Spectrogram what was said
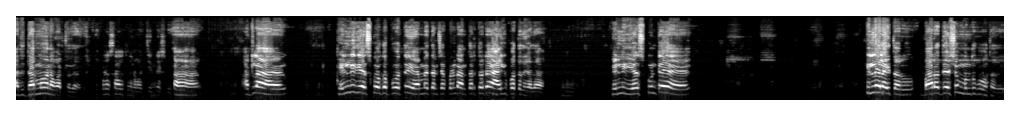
అది ధర్మం అనబడుతుంది అది. ఇప్పుడు సాగుతుంది జనరేషన్. అట్లా పెళ్ళి చేసుకోకపోతే ఏమైతే చెప్పాలంటే అంతటితోటే ఆగిపోతుంది కదా. పెళ్ళి చేసుకుంటే పిల్లలు అవుతారు భారతదేశం ముందుకు పోతుంది.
